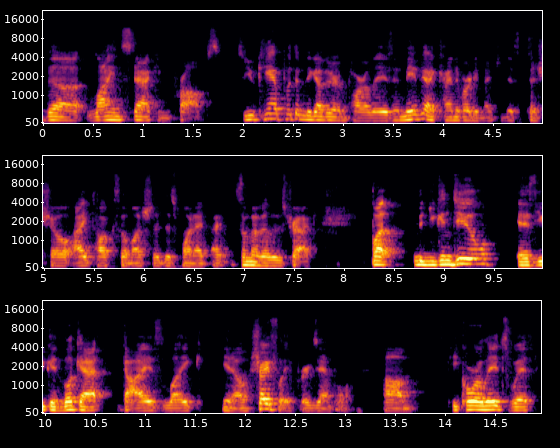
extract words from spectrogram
the line stacking props. So you can't put them together in parlays. And maybe I kind of already mentioned this in the show. I talk so much at this point, I, I sometimes I lose track. But what you can do is you can look at guys like, you know, Scheifele, for example. Um, he correlates with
